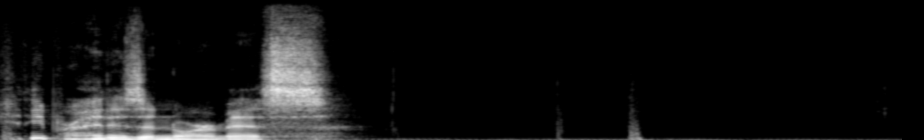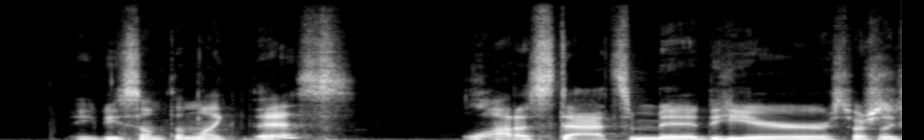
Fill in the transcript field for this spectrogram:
Kitty Pryde is enormous. Maybe something like this? A lot of stats mid here, especially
